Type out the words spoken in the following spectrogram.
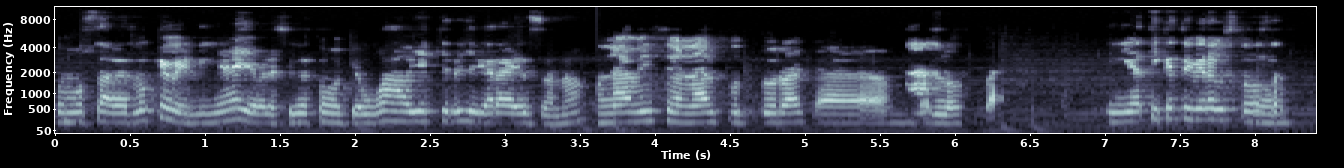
como saber lo que venía y habría sido como que, wow, ya quiero llegar a eso, ¿no? Una visión al futuro acá de los... ¿Y a ti qué te hubiera gustado? saber?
